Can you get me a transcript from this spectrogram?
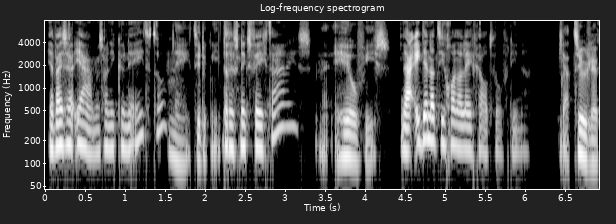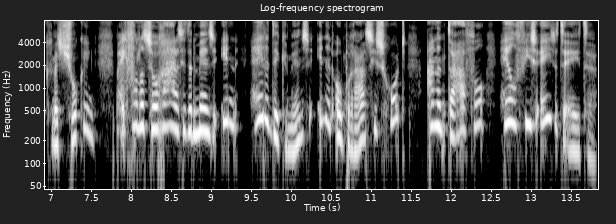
Ja, wij zou, ja, maar zou niet kunnen eten, toch? Nee, natuurlijk niet. Er is niks vegetarisch. Nee, heel vies. Nou, ik denk dat hij gewoon alleen geld wil verdienen. Ja, tuurlijk. Met shocking. Maar ik vond het zo raar. Er zitten de mensen in, hele dikke mensen, in een operatieschort, aan een tafel, heel vies eten te eten.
